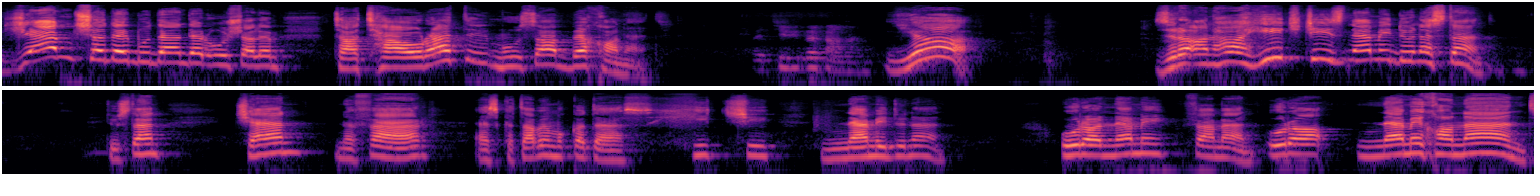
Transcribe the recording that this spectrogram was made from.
جمع شده بودند در اورشلیم تا تورات موسی بخوانند و چیزی بفهمند. یا! زیرا آنها هیچ چیز نمی‌دونستند. دوستان چند نفر از کتاب مقدس هیچی نمی‌دونند. او را نمی‌فهمند. او را نمی‌خوانند.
